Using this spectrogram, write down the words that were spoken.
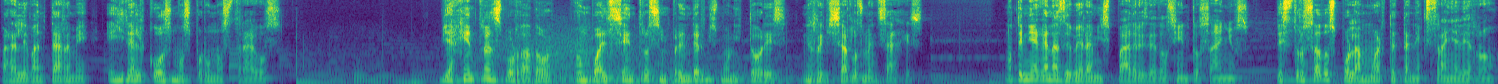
para levantarme e ir al cosmos por unos tragos. Viajé en transbordador rumbo al centro sin prender mis monitores ni revisar los mensajes. No tenía ganas de ver a mis padres de 200 años, destrozados por la muerte tan extraña de Ro.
